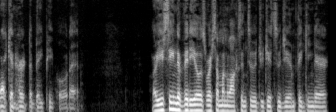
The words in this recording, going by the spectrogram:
that can hurt the big people that are you seeing the videos where someone walks into a jujitsu gym thinking they're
